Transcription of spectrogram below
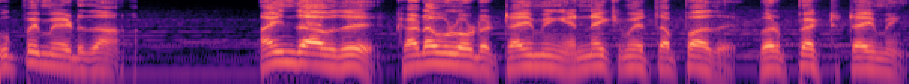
குப்பைமேடு தான் ஐந்தாவது கடவுளோட டைமிங் என்னைக்குமே தப்பாது. பெர்ஃபெக்ட் டைமிங்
